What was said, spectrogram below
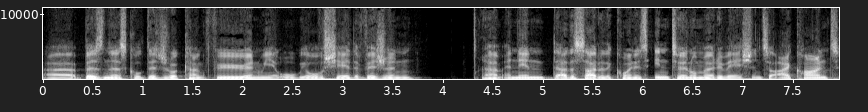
uh, business called Digital Kung Fu, and we all, we all share the vision. Um, and then the other side of the coin is internal motivation. So I can't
